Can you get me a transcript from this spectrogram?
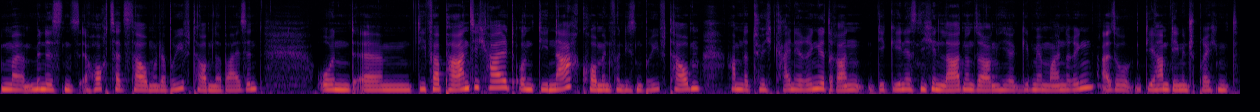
immer mindestens Hochzeitstauben oder Brieftauben dabei sind. Und ähm, die verpaaren sich halt und die Nachkommen von diesen Brieftauben haben natürlich keine Ringe dran. Die gehen jetzt nicht in den Laden und sagen, hier, gib mir mal einen Ring. Also die haben dementsprechend,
